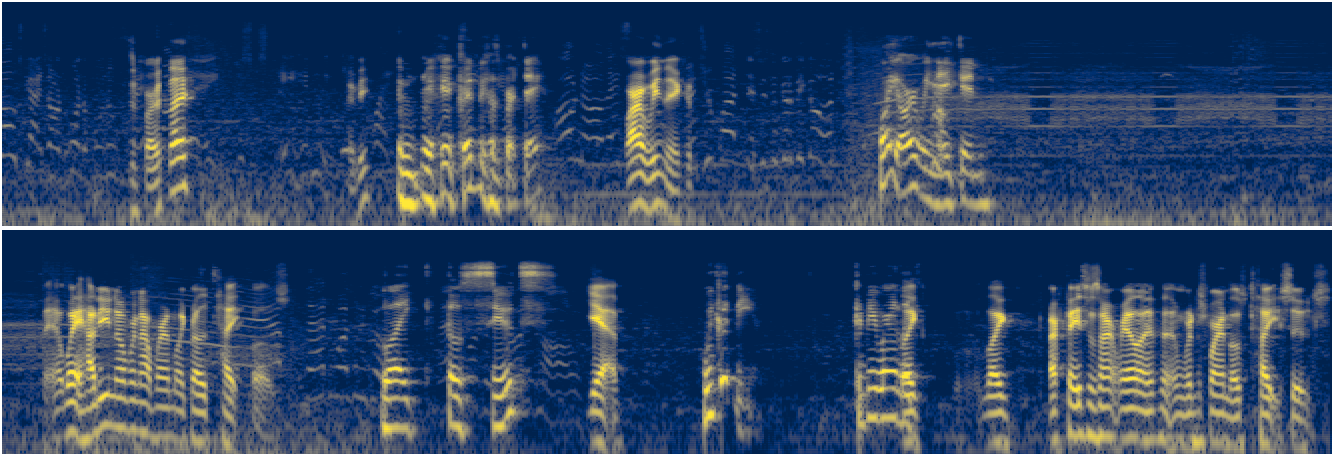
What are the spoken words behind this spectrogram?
Those guys aren't wonderful new His birthday? are they? Just stay hidden and keep Maybe. Mm, It could be his birthday. Oh, no, they Why are we naked? "Get your butt. This isn't gonna be good." Why are we naked? Wait, how do you know we're not wearing like really tight clothes? That wasn't good. Like those suits? Yeah, We could be. Could be wearing like, like, like our faces aren't real, and and we're just wearing those tight suits,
